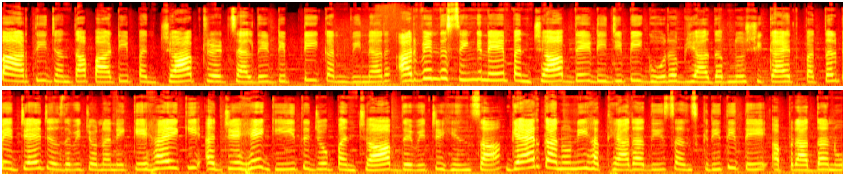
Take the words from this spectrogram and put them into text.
ਭਾਰਤੀ ਜਨਤਾ ਪਾਰਟੀ ਪੰਜਾਬ ਟ੍ਰੇਡ ਸੈੱਲ ਦੇ ਡਿਪਟੀ ਕਨਵੀਨਰ ਅਰਵਿੰਦ ਸਿੰਘ ਨੇ ਪੰਜਾਬ ਦੇ ਡੀਜੀਪੀ ਗੌਰਵ ਯਾਦਵ ਨੂੰ ਸ਼ਿਕਾਇਤ ਪੱਤਰ ਭੇਜਿਆ ਹੈ, ਜਿਸ ਦੇ ਵਿੱਚ ਉਹਨਾਂ ਨੇ ਕਿਹਾ ਹੈ ਕਿ ਅਜਿਹੇ ਗੀਤ ਜੋ ਪੰਜਾਬ ਦੇ ਵਿੱਚ ਹਿੰਸਾ ਗੈਰ ਕਾਨੂੰਨੀ ਹਥਿਆਰਾਂ ਦੀ ਸੰਸਕ੍ਰਿਤੀ ਤੇ ਅਪਰਾਧਾਂ ਨੂੰ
